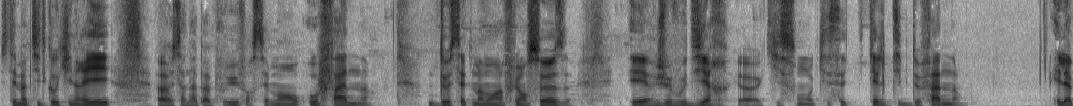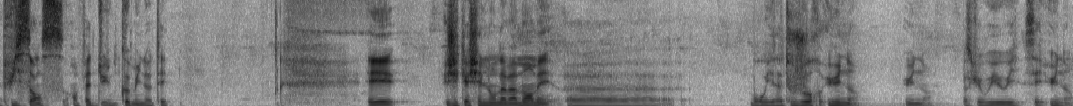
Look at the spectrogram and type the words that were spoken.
C'était ma petite coquinerie. Euh, ça n'a pas plu forcément aux fans de cette maman influenceuse. Et je vais vous dire qui sont, qui c'est quel type de fans et la puissance en fait d'une communauté. Et j'ai caché le nom de la maman, mais bon, il y en a toujours une une. Parce que oui, oui, c'est une.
